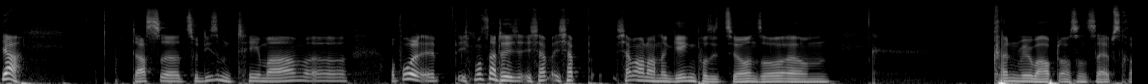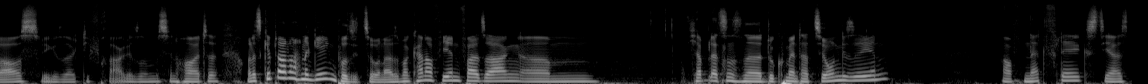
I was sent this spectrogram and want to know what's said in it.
Ja, das äh, zu diesem Thema. Äh, obwohl, äh, ich muss natürlich, ich habe ich hab, ich hab auch noch eine Gegenposition. So, ähm, können wir überhaupt aus uns selbst raus? Wie gesagt, die Frage so ein bisschen heute. Und es gibt auch noch eine Gegenposition. Also man kann auf jeden Fall sagen, ähm, ich habe letztens eine Dokumentation gesehen auf Netflix, die heißt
